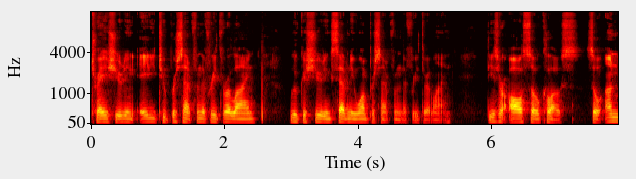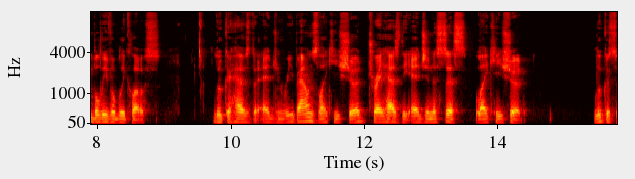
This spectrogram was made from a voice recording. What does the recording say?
Trae shooting 82% from the free throw line, Luka shooting 71% from the free throw line. These are all so close, so unbelievably close. Luka has the edge in rebounds like he should. Trae has the edge in assists like he should. Luka's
